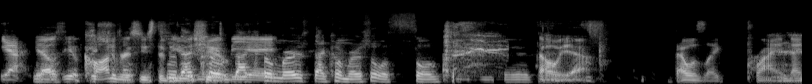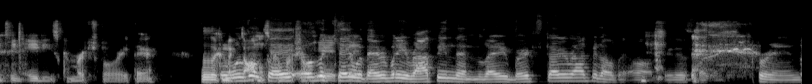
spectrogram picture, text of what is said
yeah, Yeah. that was the official- Converse used to Dude, be the that, shoe. co- that, NBA. commercial, that commercial was so crazy. Oh yeah, that was like prime 1980s commercial right there. It was like It was McDonald's okay. It was okay with everybody rapping. Then Larry Bird started rapping. I was like, oh, dude, this is fucking cringe.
